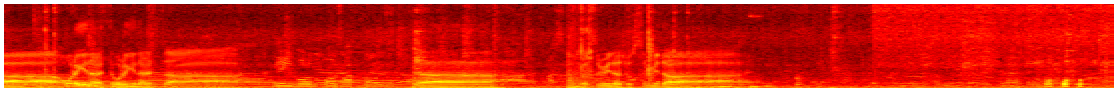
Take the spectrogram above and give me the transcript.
아, 오래 기다렸다, 오래 기다렸다. 일본 오사카에서 자, 좋습니다, 좋습니다.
